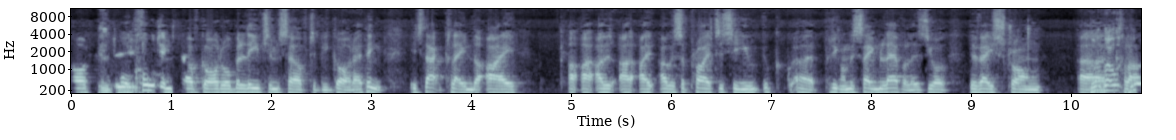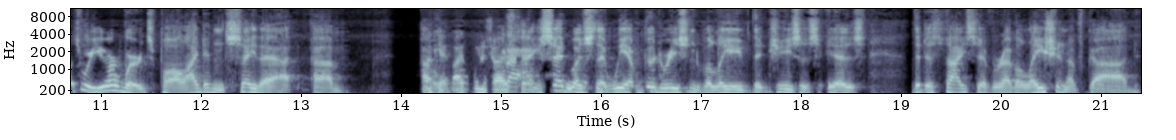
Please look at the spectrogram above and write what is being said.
God indeed. or called himself God or believed himself to be God. I think it's that claim that I I, I, I, I was surprised to see you uh, putting on the same level as your the very strong. Uh, well, those, those, were your words, Paul. I didn't say that. Um, okay, I apologize. What I said was that we have good reason to believe that Jesus is the decisive revelation of God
